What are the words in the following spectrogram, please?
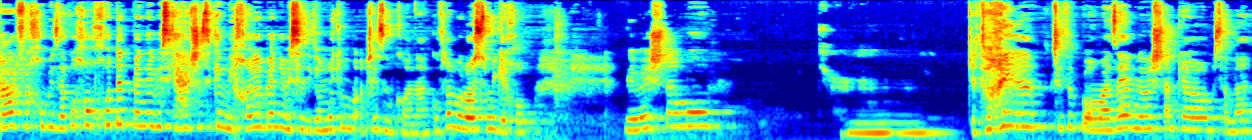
حرف خوبی زد. خب خودت بنویس که هر چیزی که می‌خوای بنویسی دیگه. اونا که چیز می‌کنن. گفتم راست میگه خب. نوشتم و اتفاقا چیز با مزه نوشتم که مثلا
